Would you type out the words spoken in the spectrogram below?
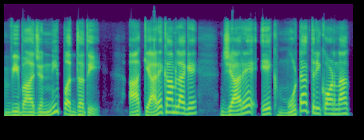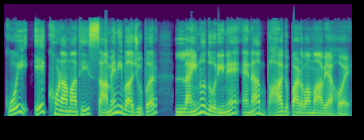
વિભાજનની પદ્ધતિ. આ ક્યારે કામ લાગે? જ્યારે એક મોટા ત્રિકોણના કોઈ એક ખૂણામાંથી સામેની બાજુ પર લાઈનો દોરીને એના ભાગ પાડવામાં આવ્યા હોય.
